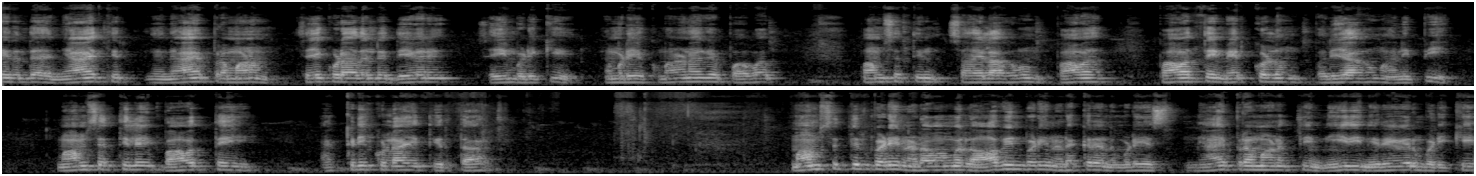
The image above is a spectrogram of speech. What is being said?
இருந்த நியாயத்திற் நியாயப்பிரமாணம் செய்யக்கூடாதென்று தேவனை செய்யும்படிக்கு நம்முடைய குமாரனாகிய பாவ மாம்சத்தின் சாயலாகவும் பாவ பாவத்தை மேற்கொள்ளும் பலியாகவும் அனுப்பி மாம்சத்திலே பாவத்தை அக்கினிக்குள்ளாய் தீர்த்தார். மாம்சத்தின்படி நடவாமல் ஆவின்படி நடக்கிற நம்முடைய நியாயப்பிரமாணத்தின் நீதி நிறைவேறும்படிக்கு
